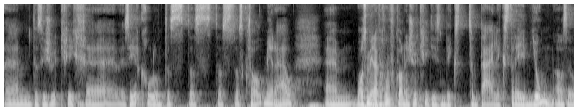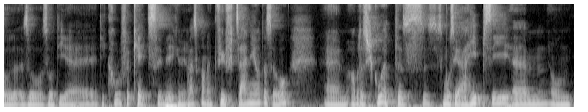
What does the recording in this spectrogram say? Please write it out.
Ähm, das ist wirklich äh, sehr cool und das, das, das, das gefällt mir auch. Ähm, was mir einfach aufgefallen ist, wirklich, die sind zum Teil extrem jung. Also so, so die, die Kurvenkids sind irgendwie, ich weiß gar nicht, 15 oder so. Ähm, aber das ist gut, das, das muss ja auch hip sein. Ähm, und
